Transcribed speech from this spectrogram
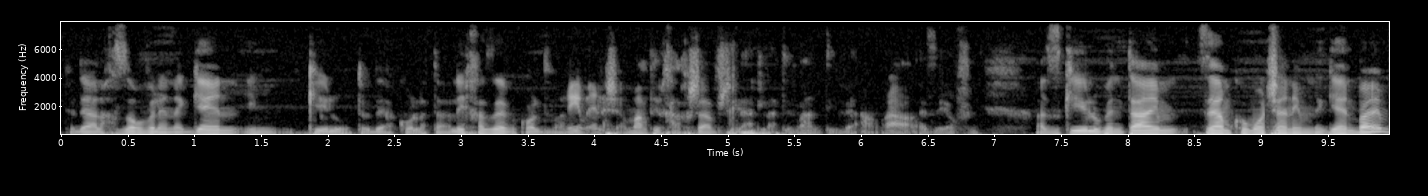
אתה יודע, לחזור ולנגן עם, כאילו, אתה יודע, כל התהליך הזה וכל דברים, אלה שאמרתי לך עכשיו, שלאט לאט הבנתי, וואו, איזה יופי. אז כאילו, בינתיים, זה המקומות שאני מנגן בהם,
